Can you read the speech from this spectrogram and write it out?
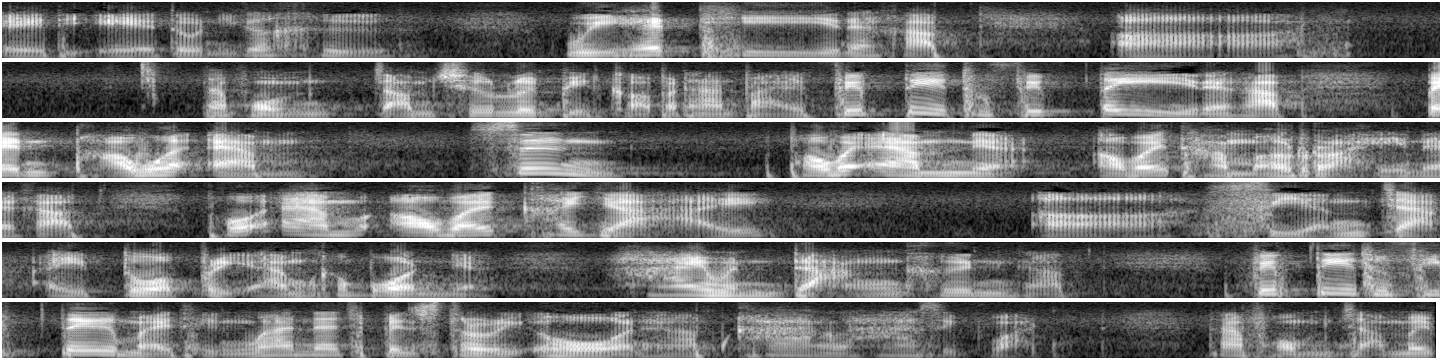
ADA ตัวนี้ก็คือ VHT นะครับ ถ้าผมจำชื่อรุ่นผิดขอประทานไป50 to 50 นะครับ เป็น power amp ซึ่ง power amp เนี่ยเอาไว้ทำอะไรนะครับ power amp เอาไว้ขยายเสียงจากไอตัว preamp ข้างบนเนี่ยให้มันดังขึ้นครับ 50 to 50 หมายถึงว่าน่าจะเป็นสเตอริโอนะครับ ข้างละ 50 วัตต์ ถ้าผมจะไม่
